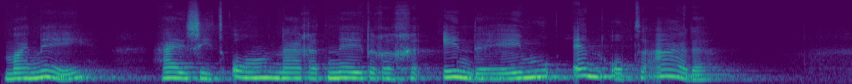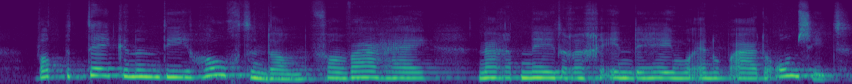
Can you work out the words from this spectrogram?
Maar nee, hij ziet om naar het nederige in de hemel en op de aarde. Wat betekenen die hoogten dan van waar hij naar het nederige in de hemel en op aarde omziet?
